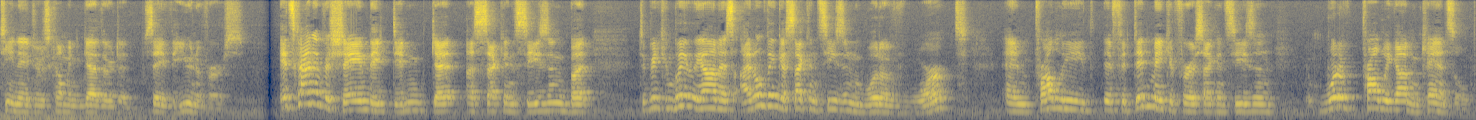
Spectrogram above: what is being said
teenagers coming together to save the universe. It's kind of a shame they didn't get a second season, but to be completely honest, I don't think a second season would have worked, and probably if it did make it for a second season, it would have probably gotten canceled.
